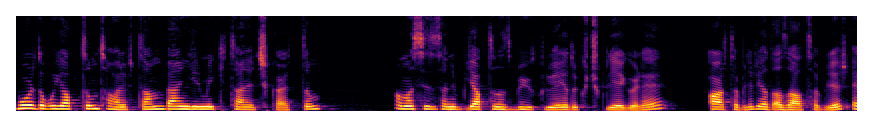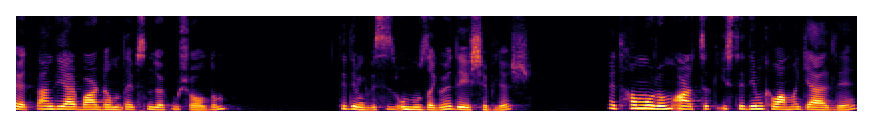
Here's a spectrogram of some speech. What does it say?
Bu arada bu yaptığım tariften ben 22 tane çıkarttım. Ama siz hani yaptığınız büyüklüğe ya da küçüklüğe göre artabilir ya da azaltabilir. Evet ben diğer bardağımı da hepsini dökmüş oldum. Dediğim gibi sizin ununuza göre değişebilir. Evet hamurum artık istediğim kıvama geldi.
